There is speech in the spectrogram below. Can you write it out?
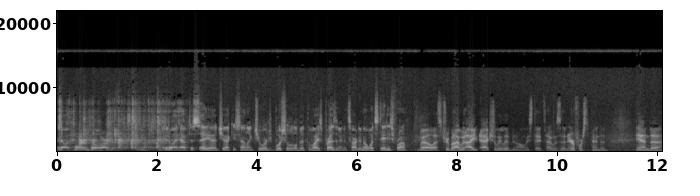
You know, I was born in Pearl Harbor. You know, I have to say, uh, Jack, you sound like George Bush a little bit, the vice president. It's hard to know what state he's from. Well, that's true. But I, w- I actually lived in all these states. I was an Air Force dependent. And uh,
